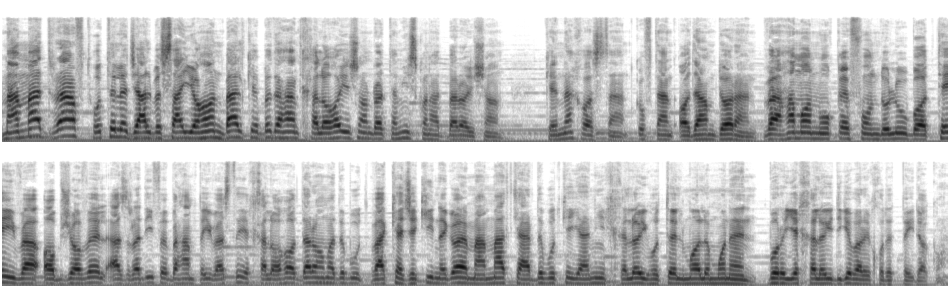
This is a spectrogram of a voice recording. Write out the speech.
محمد رفت هتل جلب سیاهان بلکه بدهند خلاهایشان را تمیز کند برایشان. که نخواستند گفتند آدم دارند و همان موقع فندلو با تی و آبژاول از ردیف به هم پیوسته خلاها در آمده بود و کجکی نگاه محمد کرده بود که یعنی خلای هتل مال منن. برو یه خلای دیگه برای خودت پیدا کن.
